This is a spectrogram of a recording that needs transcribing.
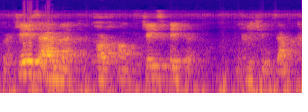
Where J's element corresponds to J's figure in each example.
